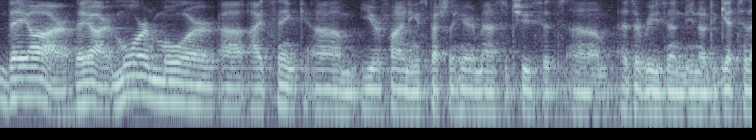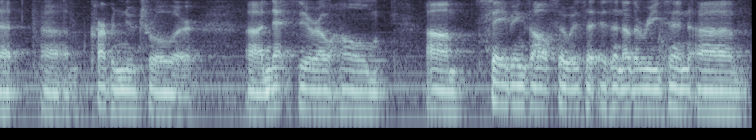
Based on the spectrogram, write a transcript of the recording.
They are. They are. More and more, uh, I think um, you're finding, especially here in Massachusetts, um, as a reason, you know, to get to that um, carbon neutral or uh, net zero home. Um, savings also is, a, is another reason, uh,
